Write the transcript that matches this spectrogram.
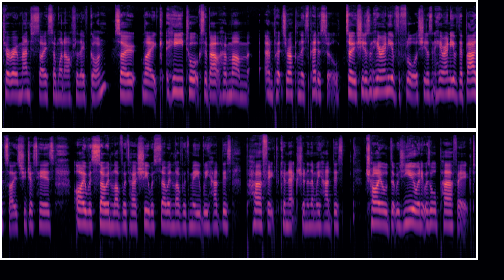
to romanticize someone after they've gone. So like he talks about her mum and puts her up on this pedestal. So she doesn't hear any of the flaws. She doesn't hear any of the bad sides. She just hears i was so in love with her. She was so in love with me. We had this perfect connection. And then we had this child that was you and it was all perfect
